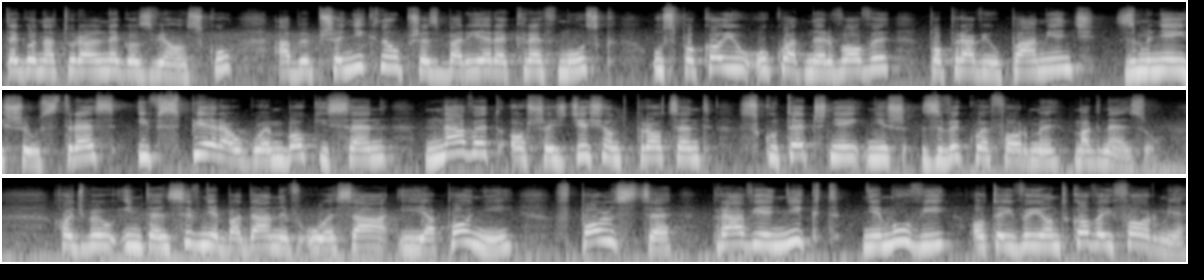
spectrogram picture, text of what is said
tego naturalnego związku, aby przeniknął przez barierę krew-mózg, uspokoił układ nerwowy, poprawił pamięć, zmniejszył stres i wspierał głęboki sen nawet o 60% skuteczniej niż zwykłe formy magnezu. Choć był intensywnie badany w USA i Japonii, w Polsce prawie nikt nie mówi o tej wyjątkowej formie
